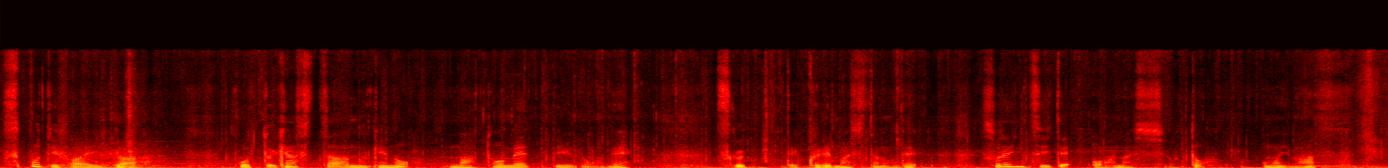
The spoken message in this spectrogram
Spotify がポッドキャスター向けのまとめっていうのをね作ってくれましたのでそれについてお話ししようと思います。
